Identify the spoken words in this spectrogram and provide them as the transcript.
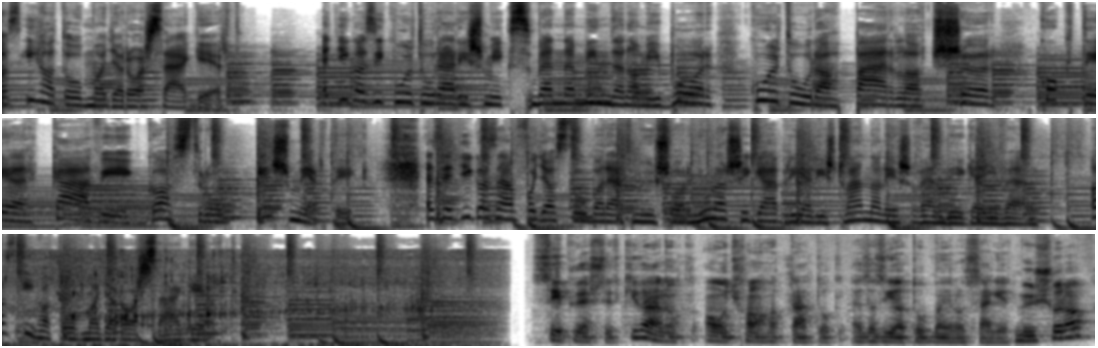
az ihatóbb Magyarországért. Egy igazi kulturális mix, benne minden, ami bor, kultúra, párlat, sör, koktél, kávé, gasztró és mérték. Ez egy igazán fogyasztóbarát műsor Nyulasi Gábriel Istvánnal és vendégeivel. Az ihatóbb Magyarországért. Szép jó estét kívánok! Ahogy hallhattátok, ez az Ihatóbb Magyarországért műsora.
